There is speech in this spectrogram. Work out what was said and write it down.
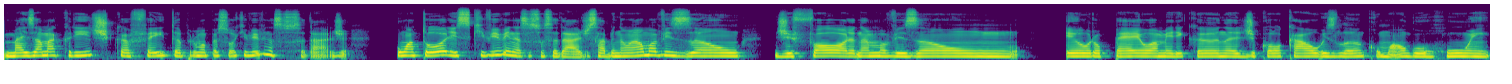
mas é uma crítica feita por uma pessoa que vive nessa sociedade com atores que vivem nessa sociedade, sabe? Não é uma visão de fora, não é uma visão europeia ou americana de colocar o Islã como algo ruim.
